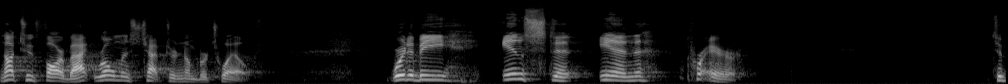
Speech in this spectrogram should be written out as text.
Not too far back, Romans chapter number 12. We're to be instant in prayer. To,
